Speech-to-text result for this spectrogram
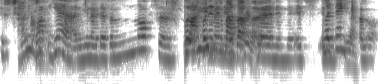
It's challenging. con- yeah, and, you know, there's a lot of But- black but women in about that, prison, and it's, Well, I think- Yeah. a lot.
